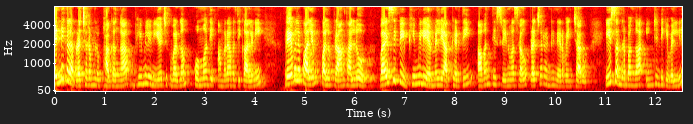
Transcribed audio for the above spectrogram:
ఎన్నికల ప్రచారంలో భాగంగా భీమిలి నియోజకవర్గం కొమ్మది అమరావతి కాలనీ రేవలపాలెం పలు ప్రాంతాల్లో వైసీపీ భీమిలి ఎమ్మెల్యే అభ్యర్థి అవంతి శ్రీనివాసరావు ప్రచారాన్ని నిర్వహించారు. ఈ సందర్భంగా ఇంటింటికి వెళ్ళి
